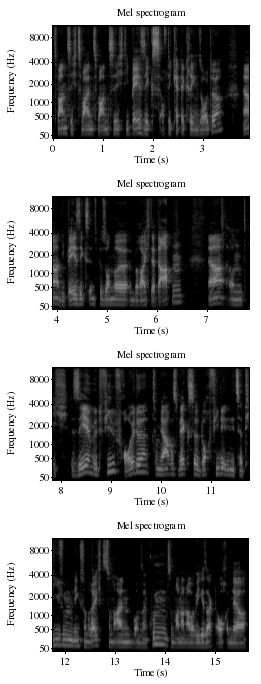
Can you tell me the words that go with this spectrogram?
2022 die Basics auf die Kette kriegen sollte. Ja, die Basics insbesondere im Bereich der Daten, ja, und ich sehe mit viel Freude zum Jahreswechsel doch viele Initiativen links und rechts, zum einen bei unseren Kunden, zum anderen aber wie gesagt auch in der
